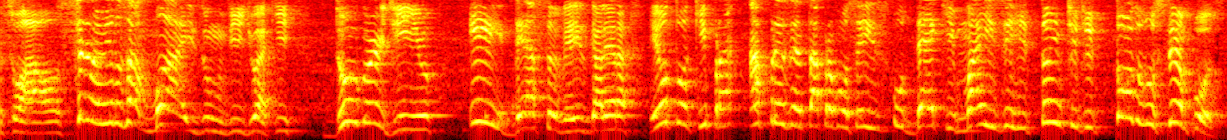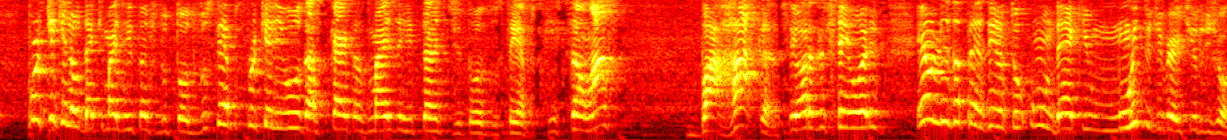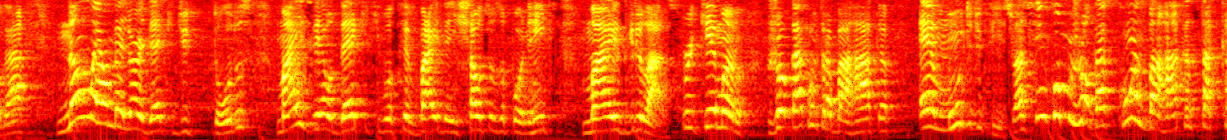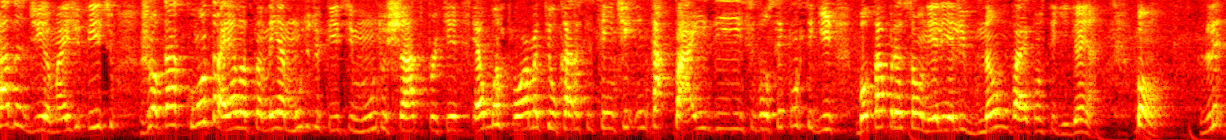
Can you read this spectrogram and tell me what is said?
pessoal, sejam bem-vindos a mais um vídeo aqui do Gordinho E dessa vez galera, eu tô aqui pra apresentar pra vocês o deck mais irritante de todos os tempos Por que, que ele é o deck mais irritante de todos os tempos? Porque ele usa as cartas mais irritantes de todos os tempos, que são as barracas. Senhoras e senhores, eu lhes apresento um deck muito divertido de jogar. Não é o melhor deck de todos, mas é o deck que você vai deixar os seus oponentes mais grilados. Porque, mano, jogar contra barraca é muito difícil. Assim como jogar com as barracas está cada dia mais difícil, jogar contra elas também é muito difícil e muito chato, porque é uma forma que o cara se sente incapaz e se você conseguir botar pressão nele, ele não vai conseguir ganhar. Bom,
